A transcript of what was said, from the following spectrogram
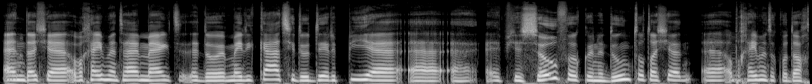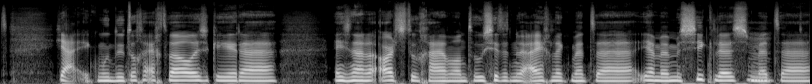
En Ja. dat je op een gegeven moment hè, merkt, eh, door medicatie, door therapieën, eh, eh, heb je zoveel kunnen doen. Totdat je op een gegeven moment ook wel dacht, ja, ik moet nu toch echt wel eens een keer eens naar een arts toe gaan. Want hoe zit het nu eigenlijk met, ja, met mijn cyclus? Mm. Met, Ja.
